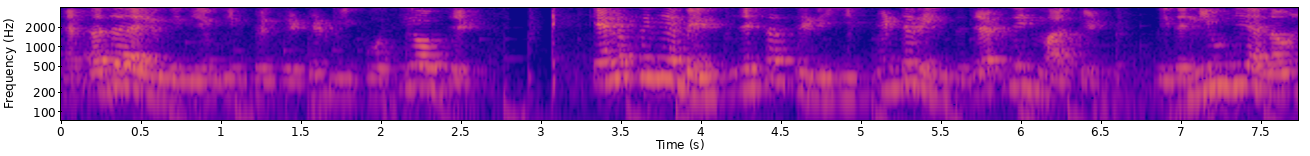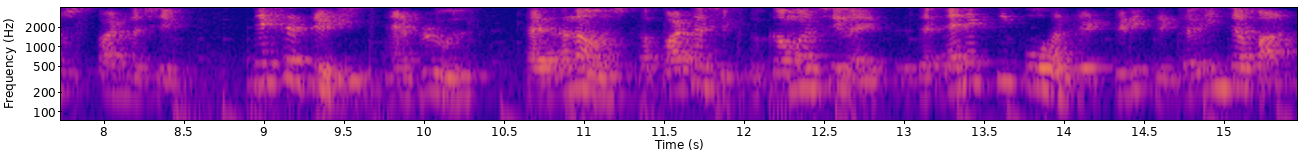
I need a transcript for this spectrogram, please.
and other aluminium infiltrated B4C objects. California-based Nexa 3D is entering the Japanese market with a newly announced partnership. Nexa 3D and Brule has announced a partnership to commercialize the NXE400 3D printer in Japan.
